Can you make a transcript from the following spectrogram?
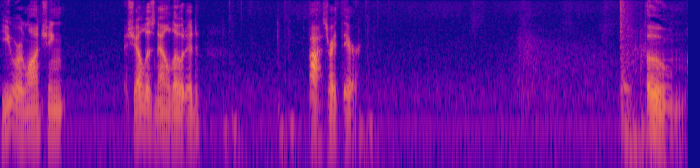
You are launching... Shell is now loaded. Ah, it's right there. Boom.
